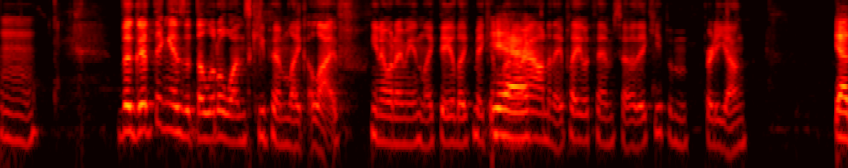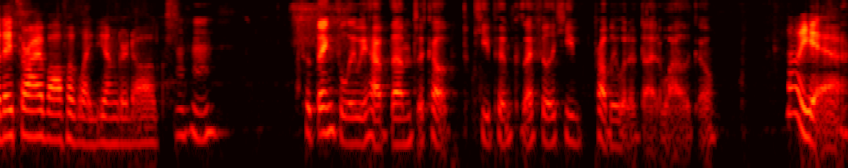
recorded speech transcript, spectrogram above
Mm. The good thing is that the little ones keep him like alive. You know what I mean? Like they like make him Yeah. run around and they play with him, so they keep him pretty young. Yeah, they thrive off of like younger dogs. hmm So thankfully, we have them to help keep him because I feel like he probably would have died a while ago. Oh yeah.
